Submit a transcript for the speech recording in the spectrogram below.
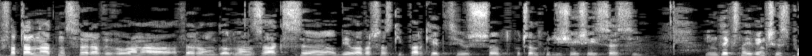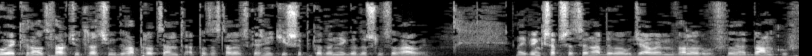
Fatalna atmosfera wywołana aferą Goldman Sachs e, objęła warszawski parkiet już od początku dzisiejszej sesji. Indeks największych spółek na otwarciu tracił 2%, a pozostałe wskaźniki szybko do niego doszlusowały. Największa przecena była udziałem walorów e, banków.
